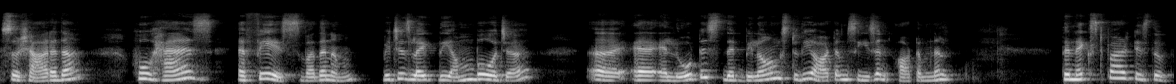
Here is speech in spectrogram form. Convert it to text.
So Sharada, who has a face, Vadanam, which is like the amboja, uh, a, a, lotus that belongs to the autumn season, autumnal. The next part is the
